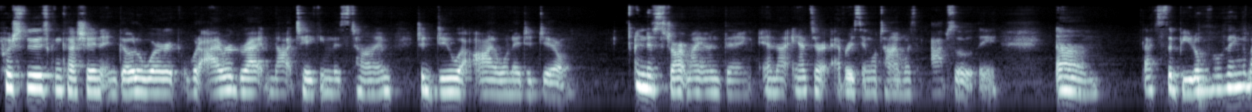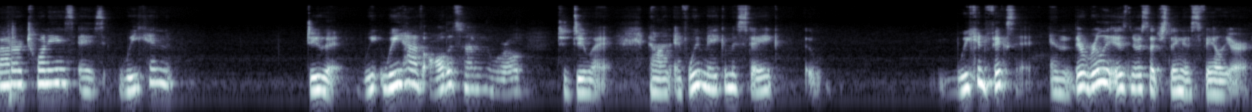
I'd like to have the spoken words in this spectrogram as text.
push through this concussion and go to work, would I regret not taking this time to do what I wanted to do? And to start my own thing. And that answer every single time was absolutely. Um, that's the beautiful thing about our 20s is we can do it. We, we have all the time in the world to do it. And if we make a mistake, we can fix it. And there really is no such thing as failure.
